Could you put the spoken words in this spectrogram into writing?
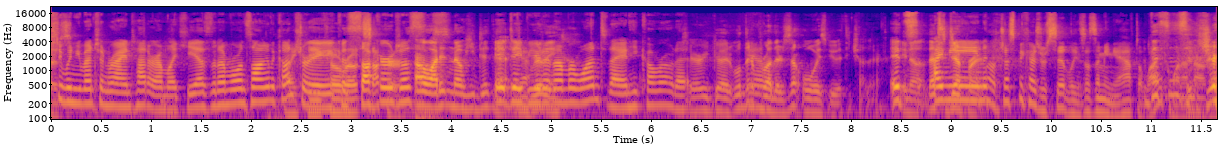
Actually, when you mentioned Ryan Tedder, I'm like, he has the number one song in the country co-wrote because Sucker Sucker. just Oh, I didn't know he did that. it debuted Really? at number one today, and he co-wrote it. Very good. Well, they're Yeah. brothers. They'll always be with each other. It's- you know, that's I mean- different. Well, just because you're siblings doesn't mean you have to like This one is another.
